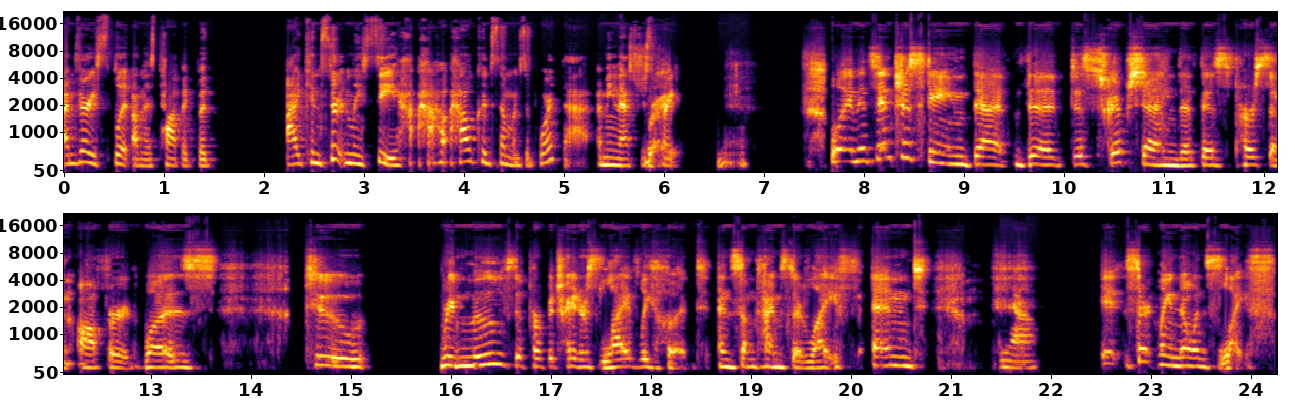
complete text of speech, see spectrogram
I'm very split on this topic, but I can certainly see how, how could someone support that? I mean, that's just right. great. Well, and it's interesting that the description that this person offered was to remove the perpetrator's livelihood and sometimes their life. And yeah, it certainly no one's life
